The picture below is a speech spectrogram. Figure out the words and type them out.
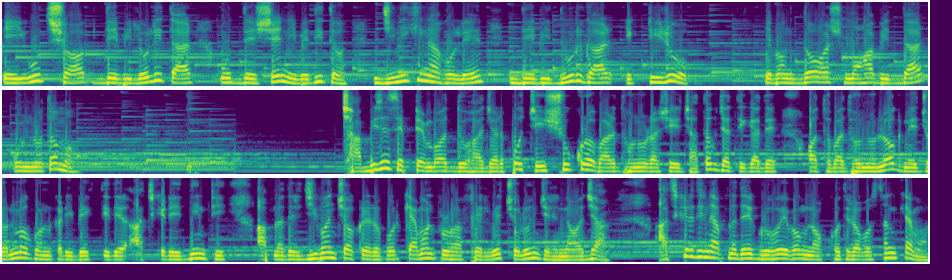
এই উৎসব দেবী ললিতার উদ্দেশ্যে নিবেদিত, যিনি কিনা হলেন দেবী দুর্গার একটি রূপ এবং দশ মহাবিদ্যার অন্যতম। ছাব্বিশে সেপ্টেম্বর দু হাজার পঁচিশ শুক্রবার ধনুরাশির জাতক জাতিকাদের অথবা ধনু লগ্নে জন্মগ্রহণকারী ব্যক্তিদের আজকের এই দিনটি আপনাদের জীবনচক্রের ওপর কেমন প্রভাব ফেলবে চলুন জেনে নেওয়া যাক। আজকের দিনে আপনাদের গ্রহ এবং নক্ষত্রের অবস্থান কেমন?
